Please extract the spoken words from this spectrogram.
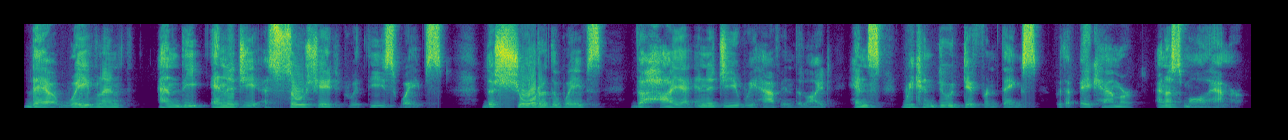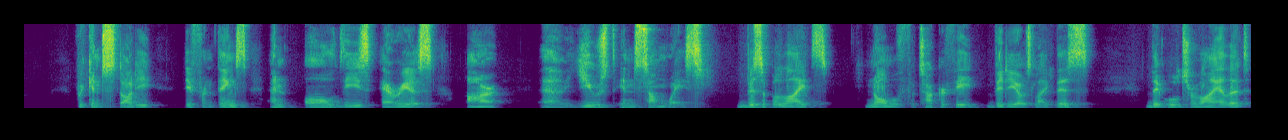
their wavelength and the energy associated with these waves. The shorter the waves, the higher energy we have in the light. Hence, we can do different things with a big hammer and a small hammer. We can study different things, and all these areas are uh, used in some ways. Visible lights, normal photography, videos like this. The ultraviolet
